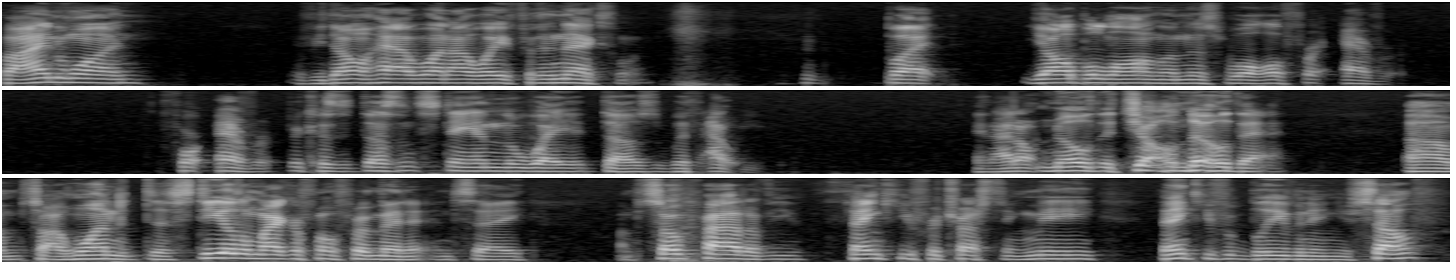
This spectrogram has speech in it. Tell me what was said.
find one. If you don't have one, I'll wait for the next one. but y'all belong on this wall forever. Forever. Because it doesn't stand the way it does without you. And I don't know that y'all know that. Um, so I wanted to steal the microphone for a minute and say, I'm so proud of you. Thank you for trusting me. Thank you for believing in yourself.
